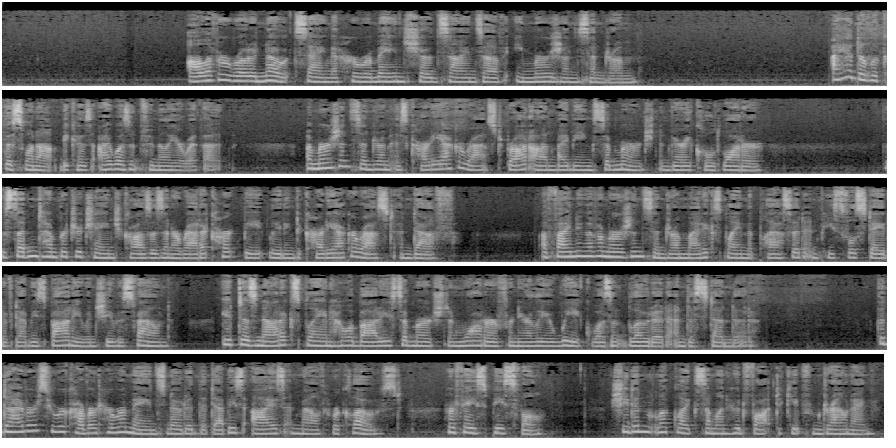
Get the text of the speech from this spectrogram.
Oliver wrote a note saying that her remains showed signs of immersion syndrome. I had to look this one up because I wasn't familiar with it. Immersion syndrome is cardiac arrest brought on by being submerged in very cold water. The sudden temperature change causes an erratic heartbeat leading to cardiac arrest and death. A finding of immersion syndrome might explain the placid and peaceful state of Debbie's body when she was found. It does not explain how a body submerged in water for nearly a week wasn't bloated and distended. The divers who recovered her remains noted that Debbie's eyes and mouth were closed, her face peaceful. She didn't look like someone who'd fought to keep from drowning.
